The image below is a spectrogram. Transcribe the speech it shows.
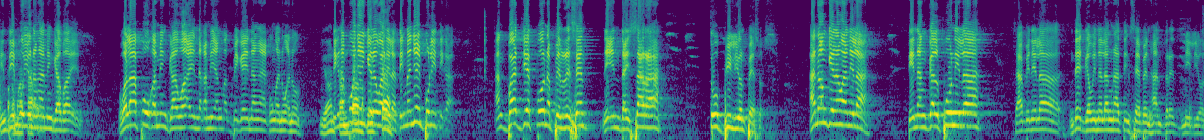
Hindi po yun ang aming gawain. Wala po kaming gawain na kami ang magbigay ng uh, kung ano-ano. Yun, Tingnan po niyo yung ginawa nila. Tingnan niyo yung politika. Ang budget po na pinresent ni Inday Sara, 2 billion pesos. Ano ang ginawa nila? Tinanggal po nila, sabi nila, hindi, gawin na lang nating 700 million.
